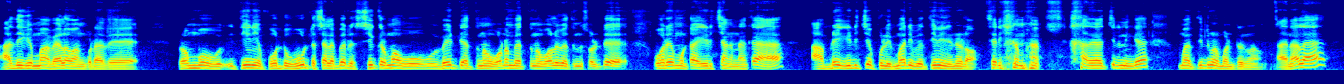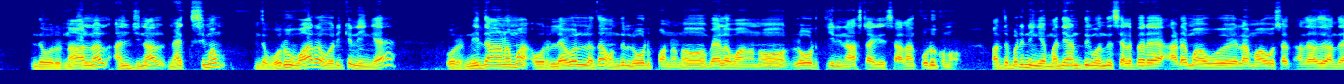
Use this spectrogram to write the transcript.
அதிகமாக வேலை வாங்கக்கூடாது. ரொம்ப தீனியை போட்டு ஊட்ட சில பேர் சீக்கிரமாக வெயிட் ஏற்றணும் உடம்பு ஏற்றணும் உழவு ஏற்றணும்னு சொல்லிட்டு ஒரே முட்டாக இடித்தாங்கனாக்கா அப்படியே இடிச்ச புளி மாதிரி இப்போ தீனி நின்றுடும் சரியாம அதை வச்சுட்டு நீங்கள் திருமணம் பண்ணிருக்கலாம் அதனால் இந்த ஒரு நாலு நாள் அஞ்சு நாள் மேக்ஸிமம் இந்த ஒரு வாரம் வரைக்கும் நீங்கள் ஒரு நிதானமாக ஒரு லெவலில் தான் வந்து லோடு பண்ணணும் வேலை வாங்கணும் லோடு தீனி நாஸ்டா கீசாலாம் கொடுக்கணும். மற்றபடி நீங்கள் மத்தியானத்துக்கு வந்து சில பேர் அடை மாவு எல்லாம் மாவு சத் அதாவது அந்த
